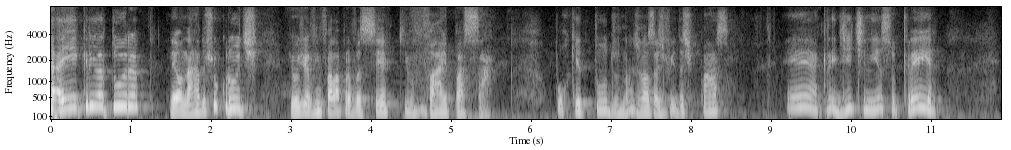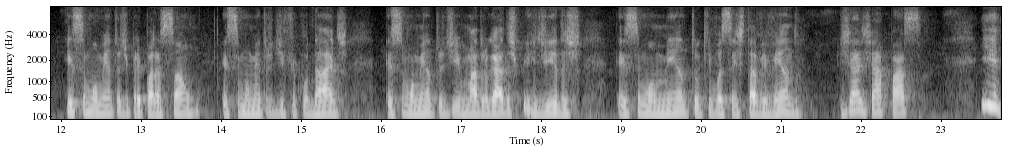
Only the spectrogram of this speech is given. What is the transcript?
E aí, criatura, Leonardo Chucrute. E hoje eu vim falar para você que vai passar. Porque tudo nas nossas vidas passa. É, acredite nisso, creia. Esse momento de preparação, esse momento de dificuldade, esse momento de madrugadas perdidas, esse momento que você está vivendo, já já passa. E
